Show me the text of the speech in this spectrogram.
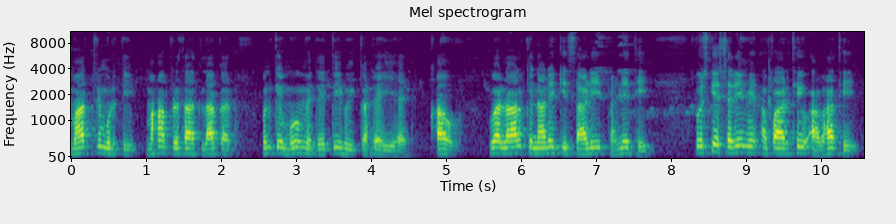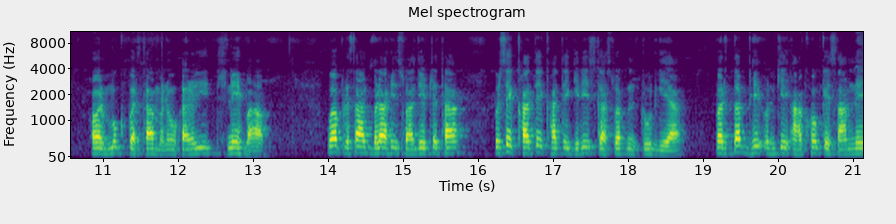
मातृमूर्ति महाप्रसाद लाकर उनके मुँह में देती हुई कह रही है, खाओ। वह लाल किनारे की साड़ी पहने थी। उसके शरीर में अपार्थिव आभा थी और मुख पर था मनोहरी स्नेह भाव वह प्रसाद बड़ा ही स्वादिष्ट था। उसे खाते खाते गिरीश का स्वप्न टूट गया, पर तब भी उनकी आँखों के सामने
